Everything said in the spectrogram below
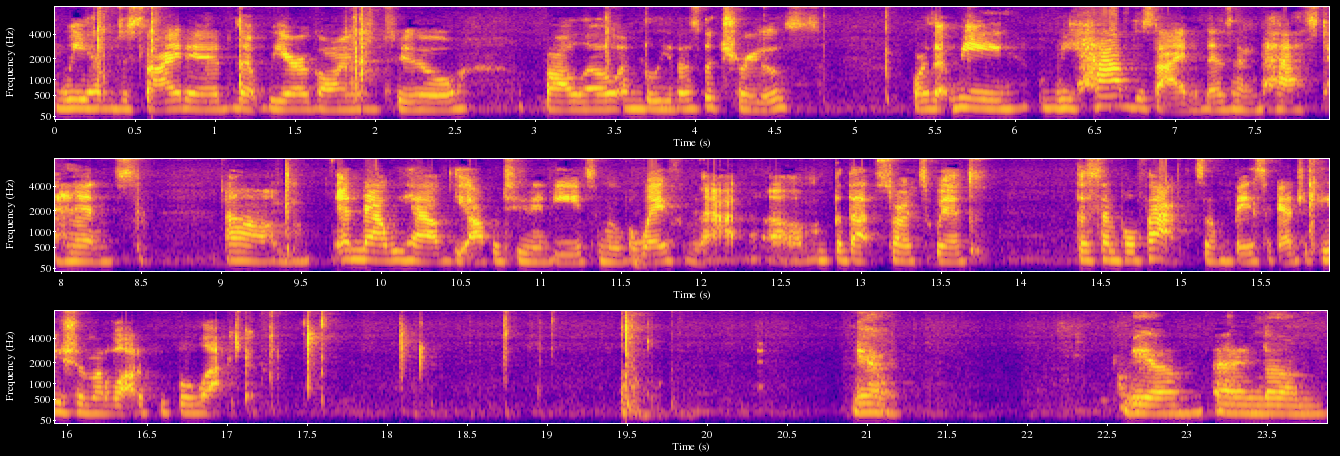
we have decided that we are going to follow and believe as the truth, or that we we have decided as in past tense. Um, and now we have the opportunity to move away from that. Um, but that starts with the simple facts of basic education that a lot of people lack. Yeah. Yeah. And um,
